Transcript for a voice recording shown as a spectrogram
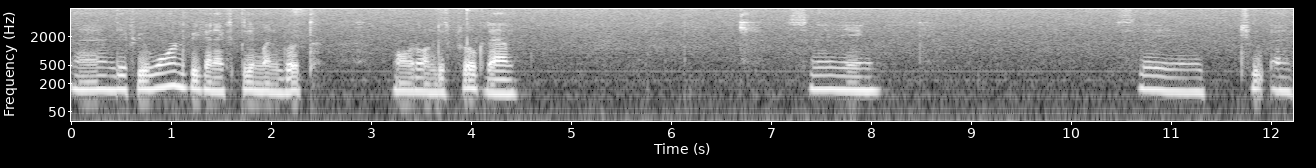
And if you want we can experiment with more on this program saying saying 2x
